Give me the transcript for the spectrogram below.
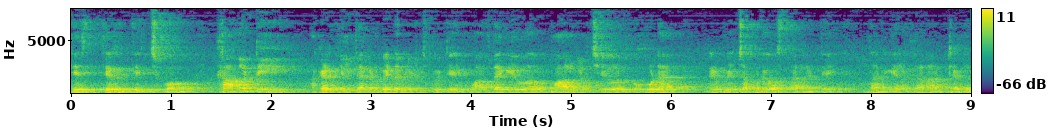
తె- తెచ్చుకోను. కాబట్టి అక్కడికి వెళ్తే అక్కడ బిడ్డ విడిచిపెట్టే పాలు తగ్గే పాలు విడిచే వరకు కూడా నేను పెంచి వస్తానంటే దానికి వెళ్తాను అంటాడు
